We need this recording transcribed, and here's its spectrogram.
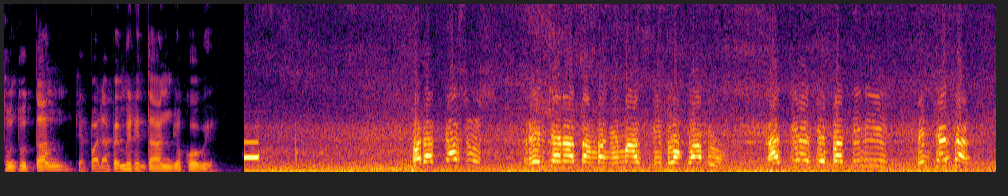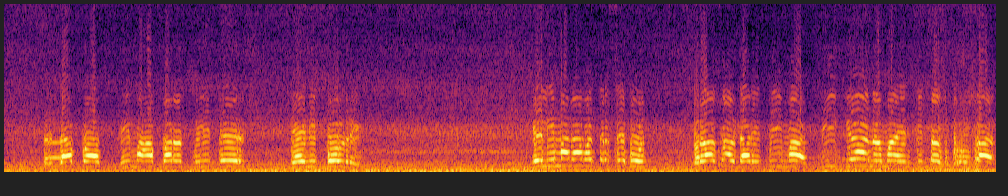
tuntutan kepada pemerintahan Jokowi. Pada kasus rencana tambang emas di Blok Wabu, kajian cepat ini mencatat terdapat lima aparat militer TNI Polri. Kelima nama tersebut berasal dari lima, tiga nama entitas perusahaan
